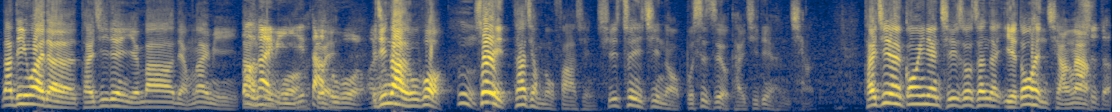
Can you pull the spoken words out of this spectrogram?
那另外的台积电研发两纳米、二纳米已经大突破了，已经大突破。嗯，所以大家有没有发现，其实最近哦，不是只有台积电很强，台积电的供应链其实说真的也都很强啊。是的。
